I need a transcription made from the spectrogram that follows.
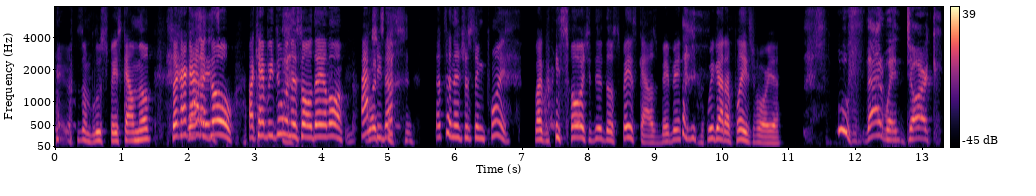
some blue space cow milk? It's like I gotta go. I can't be doing this all day long. Actually, that's that's an interesting point. Like we saw what you did those space cows, baby. We got a place for you. Oof, that went dark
